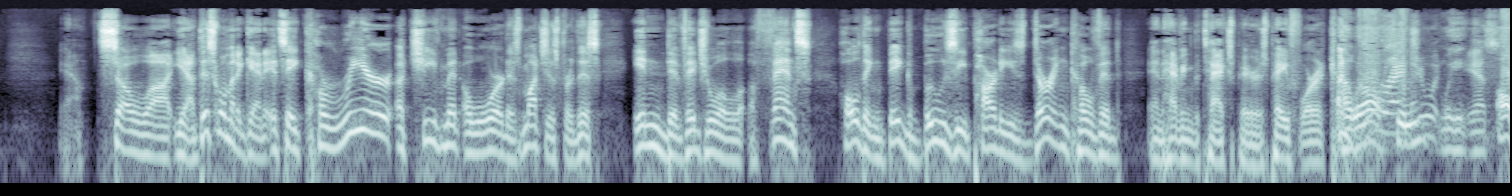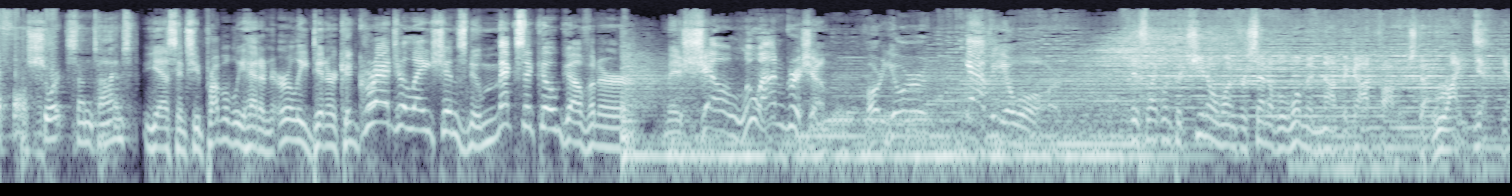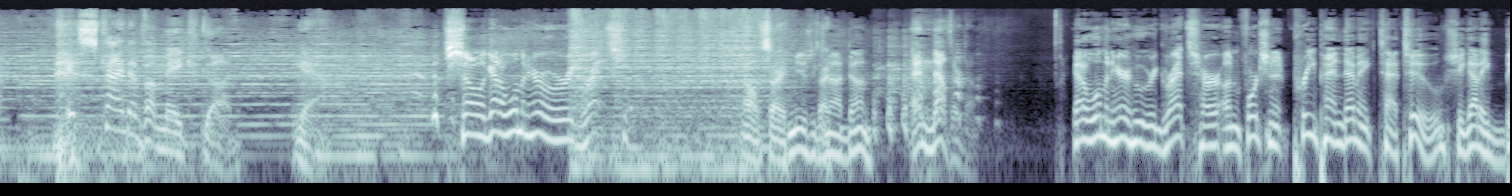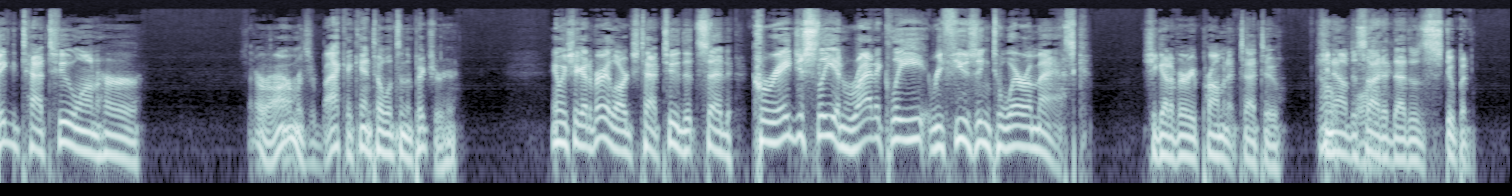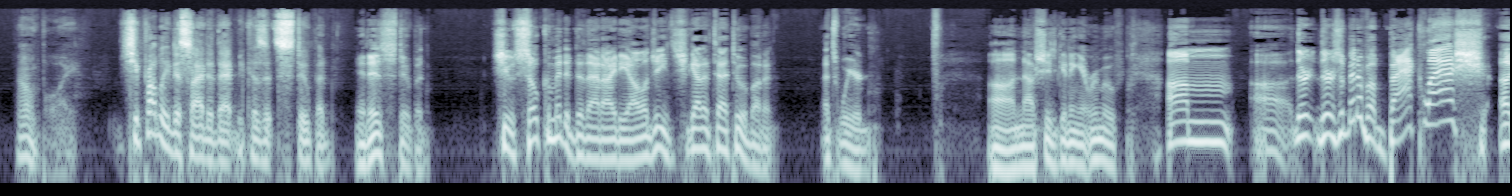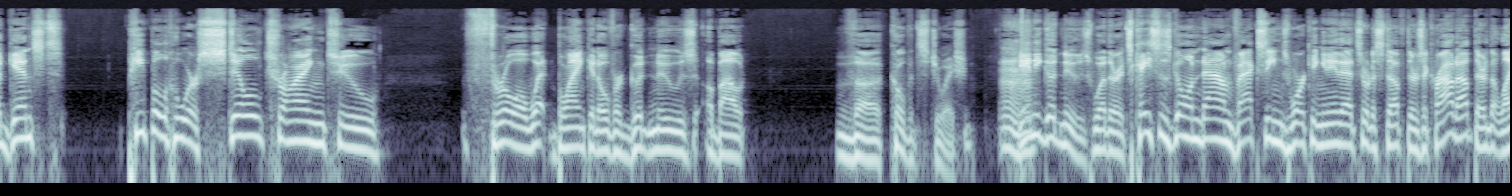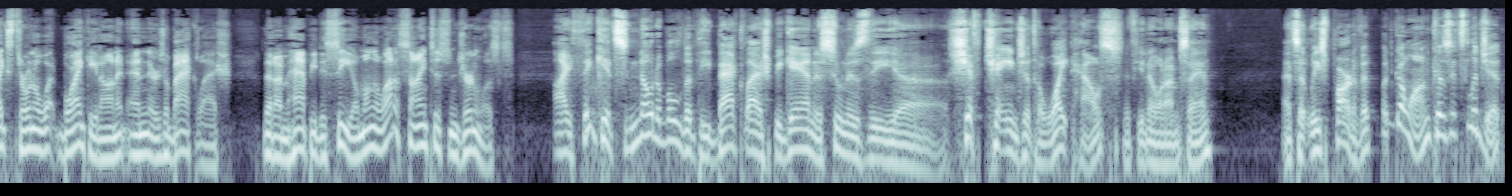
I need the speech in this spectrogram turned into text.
yeah. So uh, yeah, this woman again, it's a career achievement award as much as for this individual offense, holding big boozy parties during COVID and having the taxpayers pay for it. Uh, we're all human. We yes. all fall short sometimes. Yes, and she probably had an early dinner. Congratulations, New Mexico Governor Michelle Lujan Grisham, for your Gavi Award. It's like when Pacino won for Scent of a Woman, not the Godfather stuff. Right. Yeah, yeah. It's kind of a make good. Yeah. So I got a woman here who regrets. Oh, sorry. Music's Sorry. not done. And now they're done. Got a woman here who regrets her unfortunate pre-pandemic tattoo. She got a big tattoo on her. Is that her arm or is her back? I can't tell what's in the picture here. Anyway, she got a very large tattoo that said "courageously and radically refusing to wear a mask." She got a very prominent tattoo. She Oh, now boy. decided that was stupid. Oh, boy. She probably decided that because it's stupid. It is stupid. She was so committed to that ideology, she got a tattoo about it. That's weird. Uh, now she's getting it removed. Um, uh, there, there's a bit of a backlash against people who are still trying to throw a wet blanket over good news about the COVID situation. Any good news, whether it's cases going down, vaccines working, any of that sort of stuff, there's a crowd out there that likes throwing a wet blanket on it, and there's a backlash that I'm happy to see among a lot of scientists and journalists. I think it's notable that the backlash began as soon as the uh, shift change at the White House, if you know what I'm saying. That's at least part of it, but go on because it's legit.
